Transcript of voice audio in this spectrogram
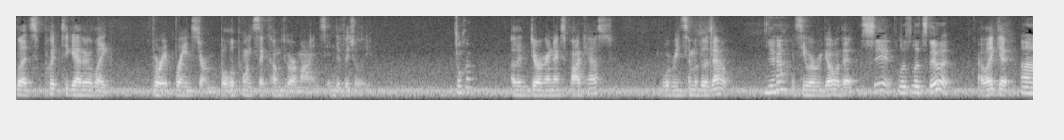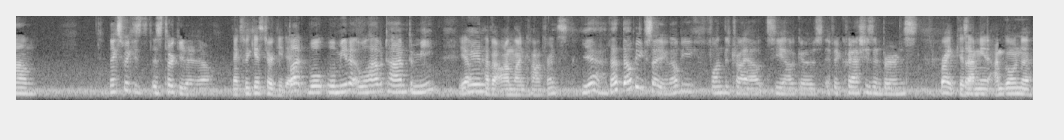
Let's put together like brainstorm bullet points that come to our minds individually. Okay. And then during our next podcast, we'll read some of those out Yeah. and see where we go with it. See it. Let's let's do it. I like it. Um, next week is, is Turkey Day though, Next week is Turkey Day. but we'll we'll meet. At, we'll have a time to meet. yeah, have an online conference. Yeah, that that'll be exciting. That'll be fun to try out, see how it goes. If it crashes and burns, Right, because I mean, I'm going to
